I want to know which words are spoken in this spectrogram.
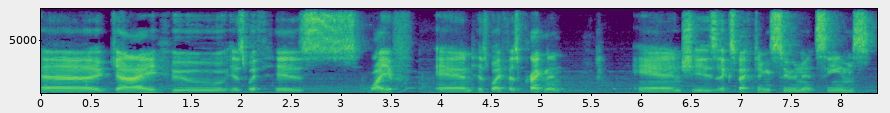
a guy who is with his wife, and his wife is pregnant, and she's expecting soon, it seems.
